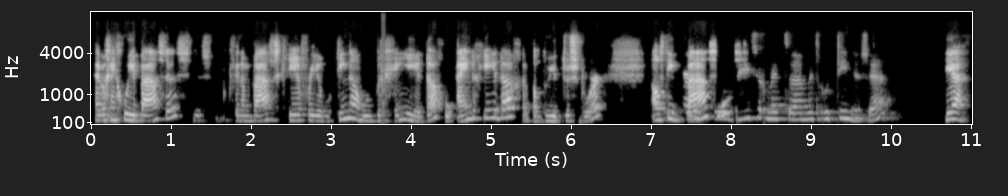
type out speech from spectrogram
hebben geen goede basis. Dus ik vind een basis creëren voor je routine. Hoe begin je je dag? Hoe eindig je je dag? Wat doe je tussendoor? Als die basis. Je bezig met, uh, met routines, hè? Ja.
